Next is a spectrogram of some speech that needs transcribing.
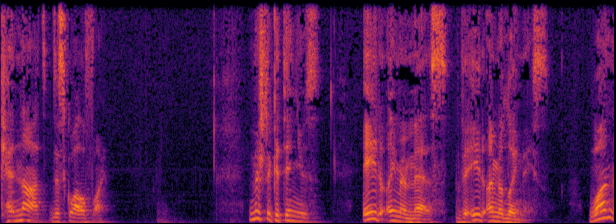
cannot disqualify. Mishnah continues, Eid Omer Mes, Ve'ed Omer Loy Meis. One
